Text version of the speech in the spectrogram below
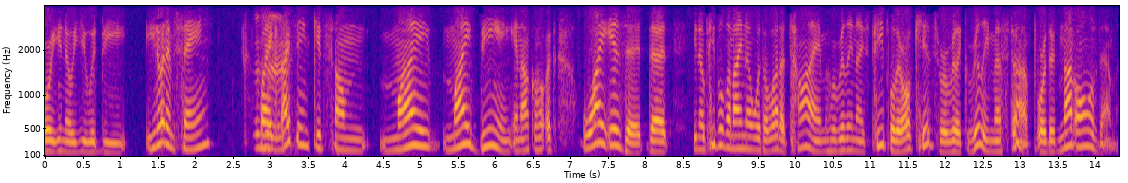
or you know, you would be. You know what I'm saying? Like mhm. I think it's um my my being an alcoholic. Why is it that you know people that I know with a lot of time who are really nice people, they're all kids who are like really messed up, or they're not all of them.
